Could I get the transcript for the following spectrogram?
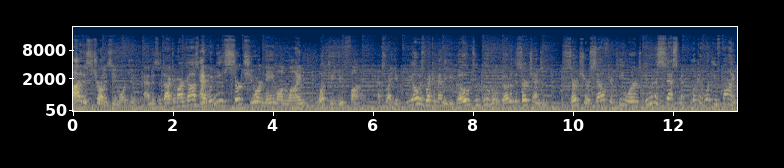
Hi, this is Charlie Seymour Jr. And this is Dr. Marc Kossmann. And when you search your name online, what do you find? That's right. You, we always recommend that you go to Google, go to the search engine, search yourself, your keywords, do an assessment. Look at what you find.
